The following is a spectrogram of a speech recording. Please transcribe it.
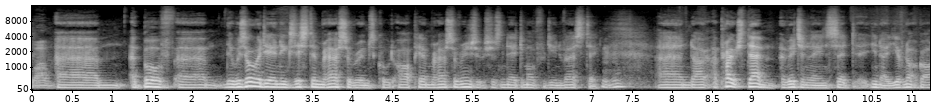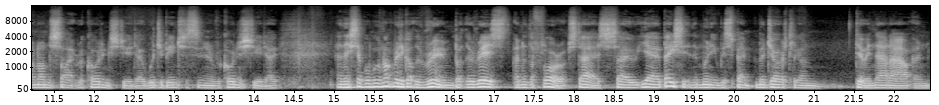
Wow. Um, above, um, there was already an existing rehearsal rooms called RPM rehearsal rooms, which was near De Montfort University. Mhm. And I approached them originally and said, you know, you've not got an on-site recording studio. Would you be interested in a recording studio? And they said, well, we've not really got the room, but there is another floor upstairs. So yeah, basically the money was spent majority on doing that out and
